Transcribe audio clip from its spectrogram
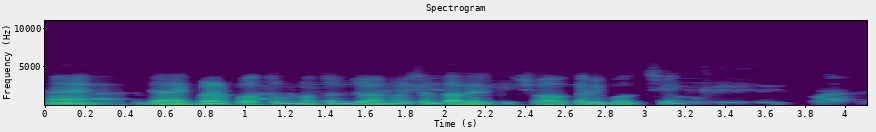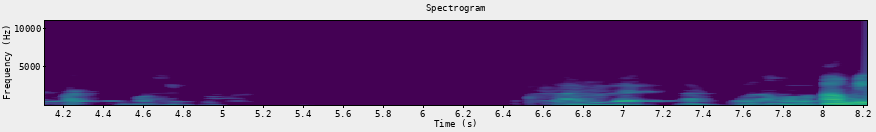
হ্যাঁ যারা একবার প্রথম নতুন জয়েন হয়েছেন, তাদেরকে সহকারী বলছি। তাহলে আমি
